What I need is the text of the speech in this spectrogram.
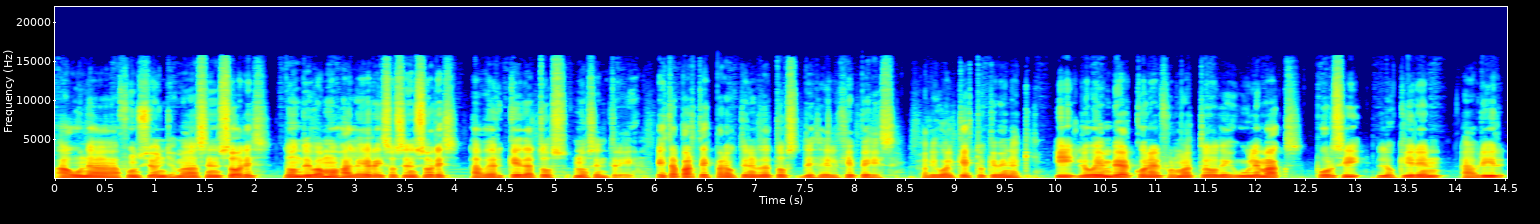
a una función llamada sensores, donde vamos a leer esos sensores a ver qué datos nos entregan. Esta parte es para obtener datos desde el GPS, al igual que esto que ven aquí. Y lo voy a enviar con el formato de Google Maps por si lo quieren abrir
